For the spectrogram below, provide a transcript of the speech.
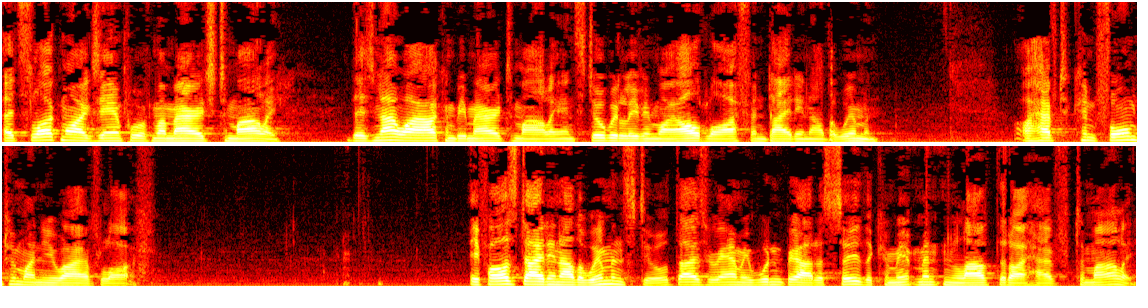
It's like my example of my marriage to Marley. There's no way I can be married to Marley and still be living my old life and dating other women. I have to conform to my new way of life. If I was dating other women still, those around me wouldn't be able to see the commitment and love that I have to Marley.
